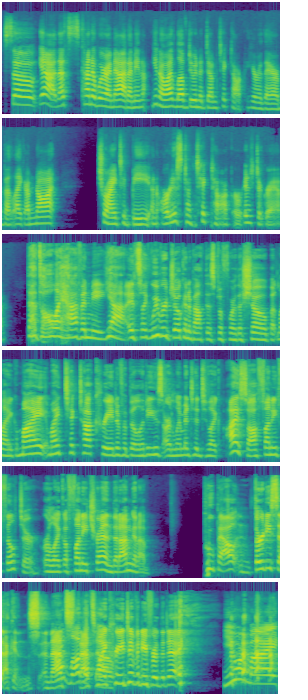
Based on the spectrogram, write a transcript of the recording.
So yeah, that's kind of where I'm at. I mean, you know, I love doing a dumb TikTok here or there, but like I'm not trying to be an artist on TikTok or Instagram. That's all I have in me. Yeah, it's like we were joking about this before the show, but like my my TikTok creative abilities are limited to like I saw a funny filter or like a funny trend that I'm going to poop out in 30 seconds. And that's love it, that's my creativity for the day. You were my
